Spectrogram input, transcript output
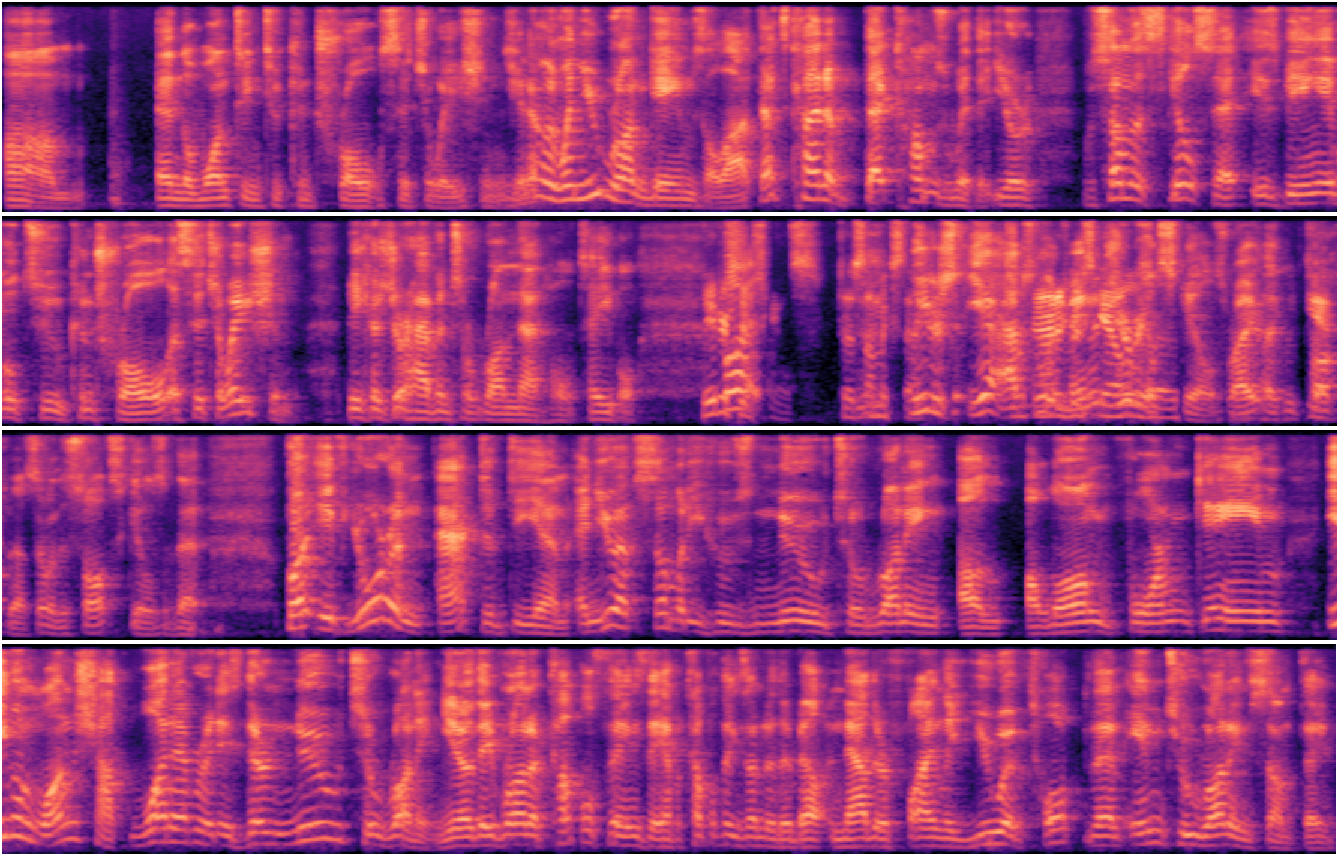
um, and the wanting to control situations. You know, and when you run games a lot, that's kind of that comes with it. You're some of the skill set is being able to control a situation because you're having to run that whole table. Leadership But- skills to some extent. Leadership, yeah, absolutely. Management Managerial skills, skills, right? Like we Yeah. talked about some of the soft skills of that. But if you're an active DM and you have somebody who's new to running a, a long form game, even one shot, whatever it is, they're new to running. You know, they've run a couple things, they have a couple things under their belt, and now they're finally, you have talked them into running something.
